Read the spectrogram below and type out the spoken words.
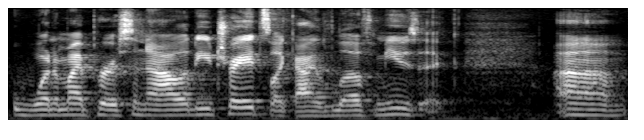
one of my personality traits. Like, I love music. Um,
